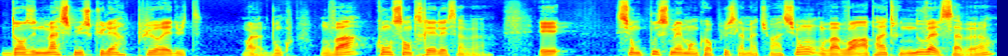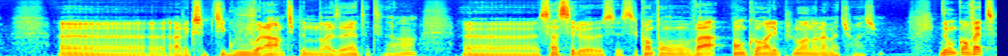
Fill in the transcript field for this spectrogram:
dans une masse musculaire plus réduite. Voilà, donc on va concentrer les saveurs. Et si on pousse même encore plus la maturation, on va voir apparaître une nouvelle saveur euh, avec ce petit goût, voilà, un petit peu de noisette, etc. Euh, ça, c'est quand on va encore aller plus loin dans la maturation. Donc, en fait,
